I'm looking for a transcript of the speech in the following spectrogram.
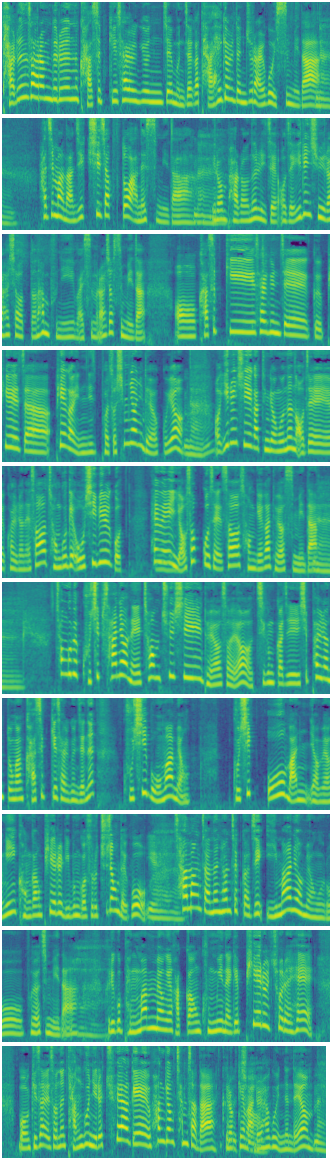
다른 사람들은 가습기 살균제 문제가 다 해결된 줄 알고 있습니다. 네. 하지만 아직 시작도 안 했습니다. 네. 이런 발언을 이제 어제 1인 시위를 하셨던 한 분이 말씀을 하셨습니다. 어, 가습기 살균제 그 피해자, 피해가 있니 벌써 10년이 되었고요. 네. 어, 1인 시위 같은 경우는 어제 관련해서 전국의 51곳, 해외의 음. 6곳에서 전개가 되었습니다. 네. 1994년에 처음 출시되어서요. 지금까지 18년 동안 가습기 살균제는 95만 명, 95만여 명이 건강 피해를 입은 것으로 추정되고 예. 사망자는 현재까지 2만여 명으로 보여집니다. 아. 그리고 100만 명에 가까운 국민에게 피해를 초래해 뭐 기사에서는 당군 일의 최악의 환경 참사다 이렇게 그렇죠. 말을 하고 있는데요. 네.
